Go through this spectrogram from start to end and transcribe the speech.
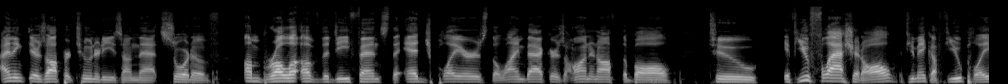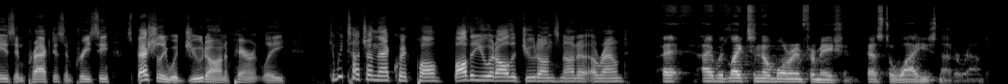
I think there's opportunities on that sort of umbrella of the defense, the edge players, the linebackers on and off the ball. To if you flash at all, if you make a few plays in practice and preseason, especially with Judon, apparently. Can we touch on that quick, Paul? Bother you at all that Judon's not a- around? I, I would like to know more information as to why he's not around.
